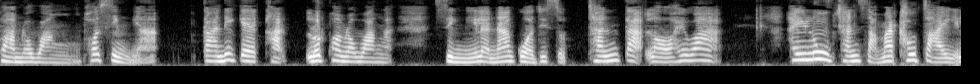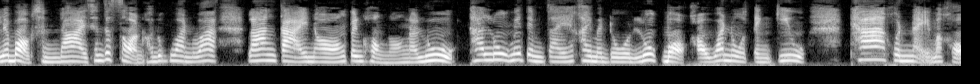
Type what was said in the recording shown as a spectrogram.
ความระวัง เพราะสิ่งเนี้ย การที่แกขาดลดความระวังอะ สิ่งนี้แหละน่ากลัวที่สุด ฉันกะรอให้ว่า ให้ลูกฉันสามารถเข้าใจและบอกฉันได้ ฉันจะสอนเขาทุกวันว่าร่างกายน้องเป็นของน้องนะลูก ถ้าลูกไม่เต็มใจให้ใครมาโดน ลูกบอกเขาว่า no thank you ถ้าคนไหนมาขอ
